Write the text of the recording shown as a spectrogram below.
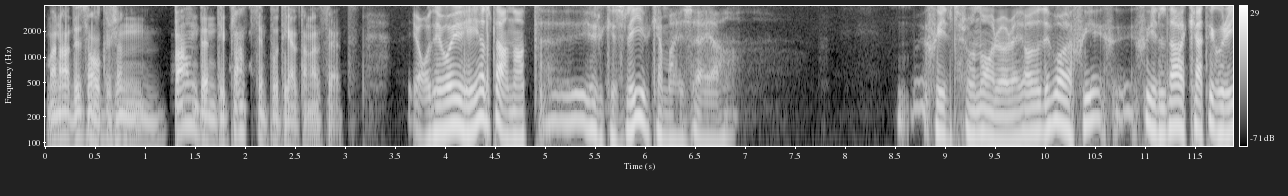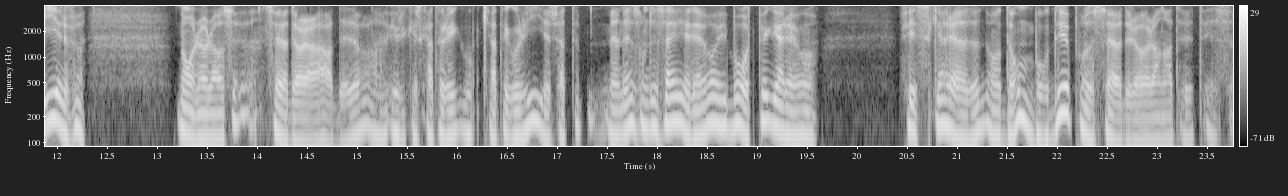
man hade saker som band en till platsen på ett helt annat sätt. Ja, det var ju helt annat eh, yrkesliv kan man ju säga. Skilt från Norröra. Ja, det var skilda kategorier för Norröra och Söderöra hade. Det var yrkeskategorier. Så att, men det är som du säger, det var ju båtbyggare och fiskare och de bodde ju på Söderöra naturligtvis.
